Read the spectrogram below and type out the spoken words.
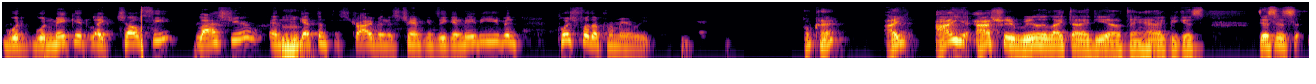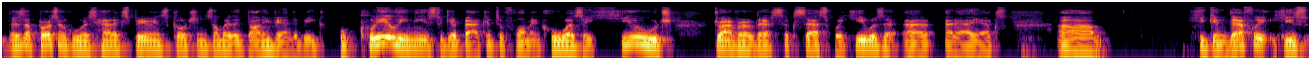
would would make it like Chelsea last year and mm-hmm. get them to strive in this Champions League and maybe even push for the Premier League. Okay, I I actually really like that idea of Ten Hag because this is this is a person who has had experience coaching somebody like Donny Van de Beek, who clearly needs to get back into form and who was a huge driver of their success when he was at, at, at Ajax. Um, he can definitely he's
